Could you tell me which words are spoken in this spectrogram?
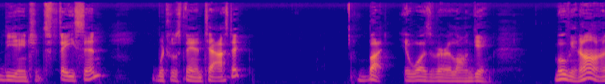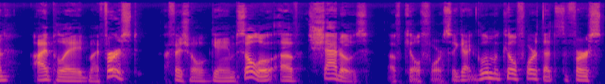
the ancient's face in, which was fantastic. But it was a very long game. Moving on, I played my first official game solo of Shadows of Kilforth. So you got Gloom of Kilforth. That's the first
